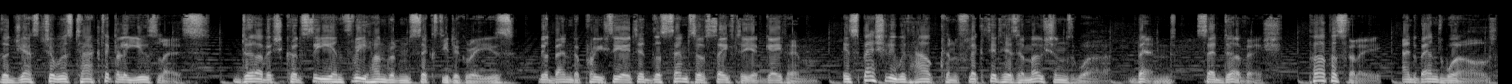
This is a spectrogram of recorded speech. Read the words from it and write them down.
The gesture was tactically useless. Dervish could see in 360 degrees, but Ben appreciated the sense of safety it gave him, especially with how conflicted his emotions were. Ben, said Dervish, purposefully, and Ben whirled,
